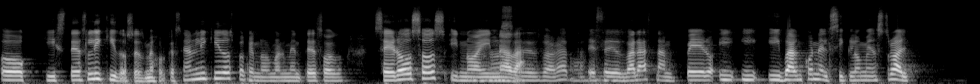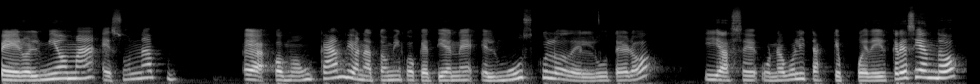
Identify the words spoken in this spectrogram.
o quistes líquidos. Es mejor que sean líquidos porque normalmente son cerosos y no hay nada. Se desbarata. Eh, se desbaratan, pero y, y- y van con el ciclo menstrual. Pero el mioma es una eh, como un cambio anatómico que tiene el músculo del útero y hace una bolita que puede ir creciendo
